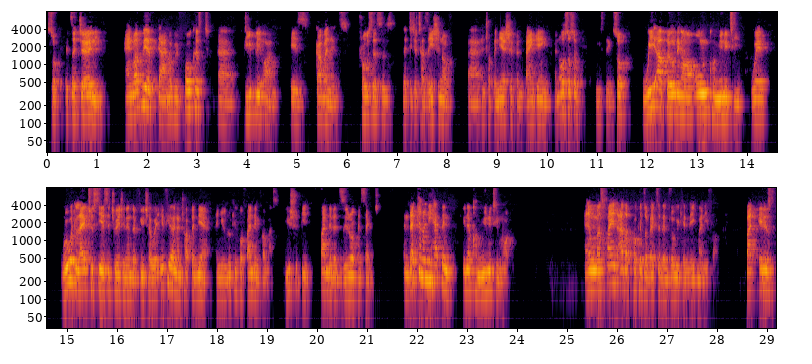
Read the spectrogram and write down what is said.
So it's a journey. And what we have done, what we focused uh, deeply on, is governance, processes, the digitization of uh, entrepreneurship and banking, and all sorts of these things. So we are building our own community where we would like to see a situation in the future where if you're an entrepreneur and you're looking for funding from us, you should be funded at 0%. And that can only happen in a community model. And we must find other pockets of excellence where we can make money from. But it is,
